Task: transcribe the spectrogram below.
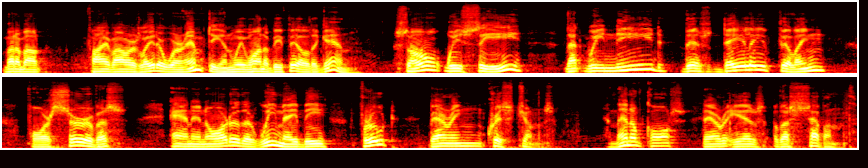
But about five hours later, we're empty and we want to be filled again. So we see that we need this daily filling for service and in order that we may be fruit bearing Christians. And then, of course, there is the seventh,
